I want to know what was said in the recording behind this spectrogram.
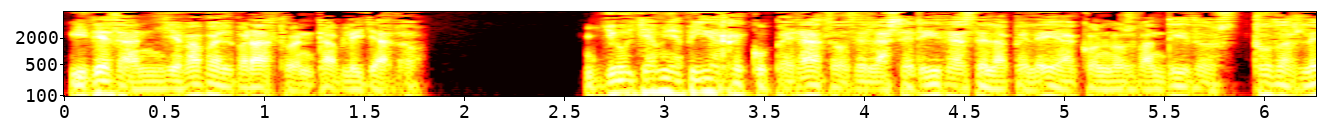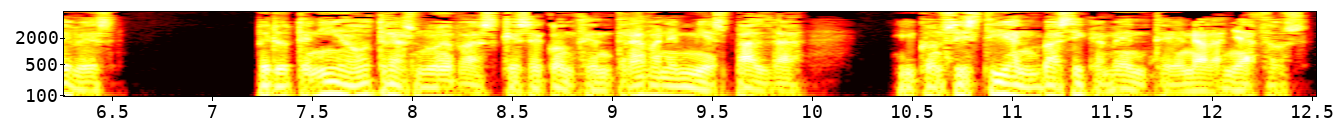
y Dedan llevaba el brazo entablillado. Yo ya me había recuperado de las heridas de la pelea con los bandidos, todas leves, pero tenía otras nuevas que se concentraban en mi espalda y consistían básicamente en arañazos.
